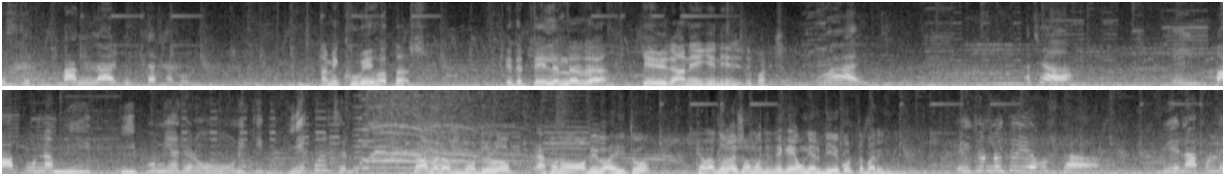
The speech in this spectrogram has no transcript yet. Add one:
এসছে বাংলার বিদ্যাসাগর। আমি খুবই হতাশ। এতে টেলেন্ডাররা কেউই রান এগিয়ে নিয়ে যেতে পারছে রাইট আচ্ছা এই বাপু না মি বিপু মিয়া যেন উনি কি বিয়ে করেছেন? না, ম্যাডাম, ভদ্রলোক এখনও অবিবাহিত। খেলাধুলায় সময় দিতে গিয়ে উনি আর বিয়ে করতে পারেননি। এই জন্যই তো এই অবস্থা। বিয়ে না করলে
